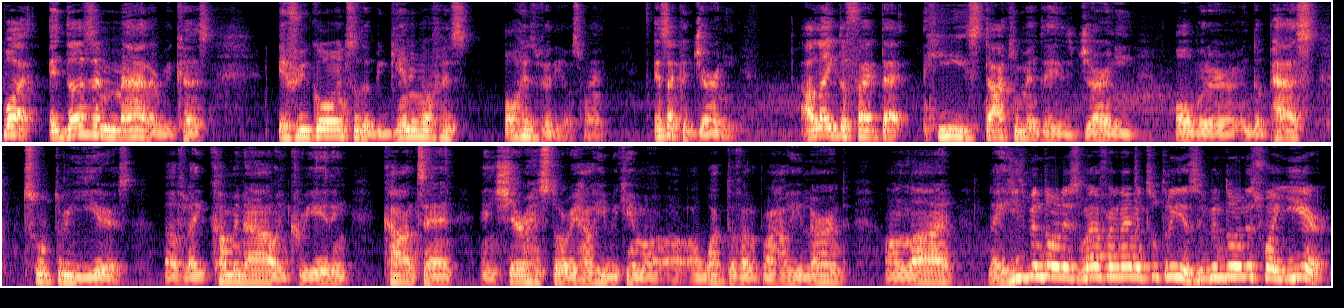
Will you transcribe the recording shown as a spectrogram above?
But it doesn't matter because if you go into the beginning of his all his videos, man. It's like a journey. I like the fact that he's documented his journey over the past two, three years of like coming out and creating content and sharing his story, how he became a, a web developer, how he learned online. Like he's been doing this, matter of fact, not even two, three years. He's been doing this for a year.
